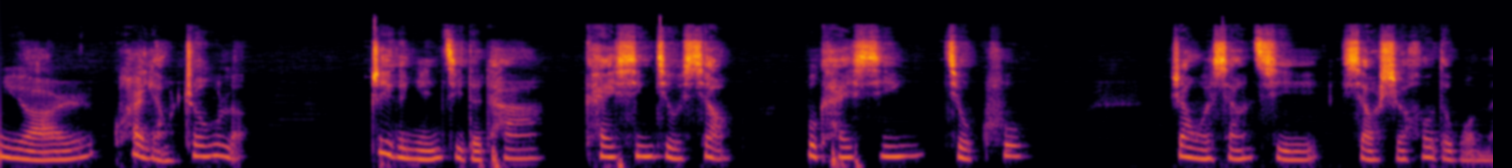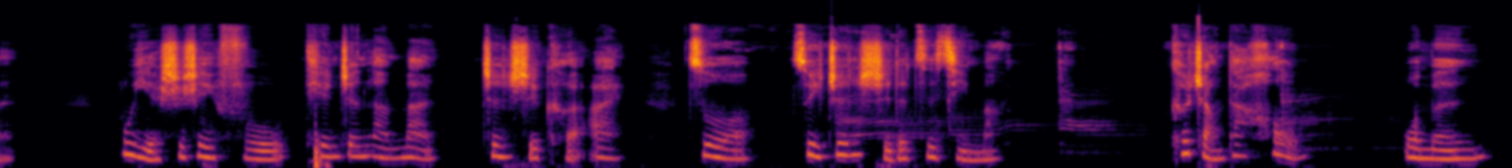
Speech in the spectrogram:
女儿快两周了，这个年纪的她，开心就笑，不开心就哭，让我想起小时候的我们，不也是这副天真烂漫、真实可爱，做最真实的自己吗？可长大后，我们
